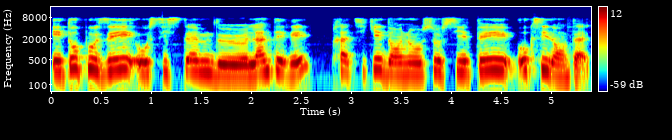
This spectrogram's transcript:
est opposée au système de l'intérêt pratiqué dans nos sociétés occidentales.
